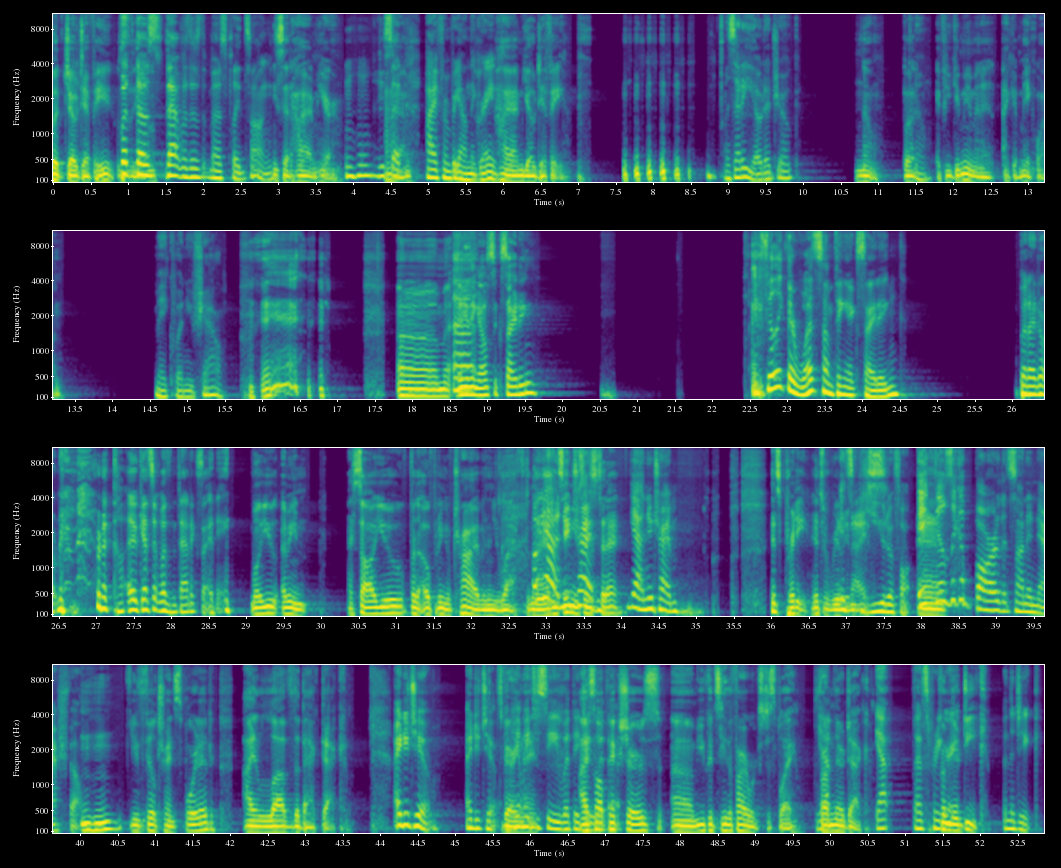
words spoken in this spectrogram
But Joe Diffie. was But those that was the most played song. He said, Hi, I'm here. hmm He Hi, said, I'm- "Hi from beyond the grave." Hi, I'm Yo Diffie. Is that a Yoda joke? No, but No. if you give me a minute, I could make one. Make one, you shall. um, Uh, anything else exciting? I feel like there was something exciting, but I don't remember. I guess it wasn't that exciting. Well, you, I mean, I saw you for the opening of Tribe and then you left. And Oh then I yeah, haven't new seen you tribe. since today. Yeah, new tribe. It's pretty. It's really it's nice. beautiful. And- it feels like a bar that's not in Nashville. hmm You feel transported. I love the back deck. I do too. I do too. It's very I can't wait to see what they do. I saw pictures. Um, you could see the fireworks display from Yep. their deck, Yep, that's pretty from great. their deck. From the Dick,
